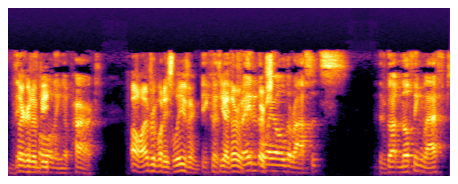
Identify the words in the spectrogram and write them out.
they're, They're gonna be- falling apart Oh, everybody's leaving because yeah, they've traded they're away all their assets. They've got nothing left.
